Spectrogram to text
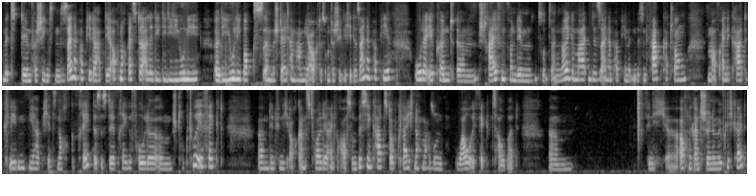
mit dem verschiedensten Designerpapier. Da habt ihr auch noch Reste. Alle, die die, die, Juni, äh, die Juli-Box äh, bestellt haben, haben ja auch das unterschiedliche Designerpapier. Oder ihr könnt ähm, Streifen von dem sozusagen neu gemalten Designerpapier mit ein bisschen Farbkarton ähm, auf eine Karte kleben. Hier habe ich jetzt noch geprägt. Das ist der Prägefolder ähm, Struktureffekt. Ähm, den finde ich auch ganz toll, der einfach auch so ein bisschen Cardstock gleich nochmal so einen Wow-Effekt zaubert. Ähm, finde ich äh, auch eine ganz schöne Möglichkeit.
